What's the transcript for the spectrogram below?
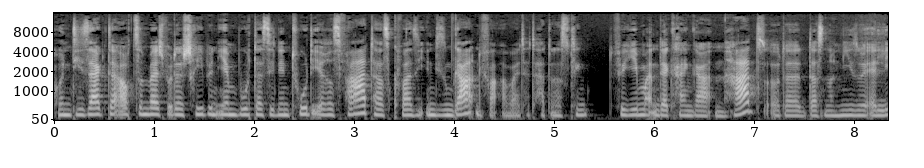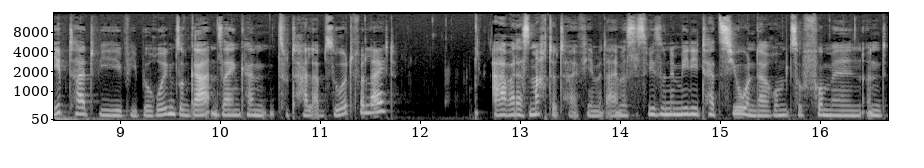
Und die sagte auch zum Beispiel oder schrieb in ihrem Buch, dass sie den Tod ihres Vaters quasi in diesem Garten verarbeitet hat. Und das klingt für jemanden, der keinen Garten hat oder das noch nie so erlebt hat, wie, wie beruhigend so ein Garten sein kann, total absurd vielleicht. Aber das macht total viel mit einem. Es ist wie so eine Meditation, darum zu fummeln und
